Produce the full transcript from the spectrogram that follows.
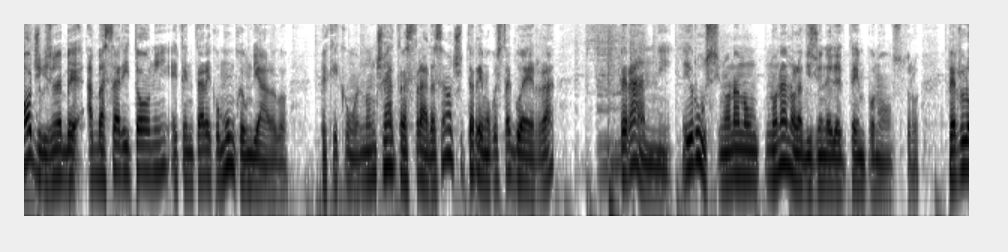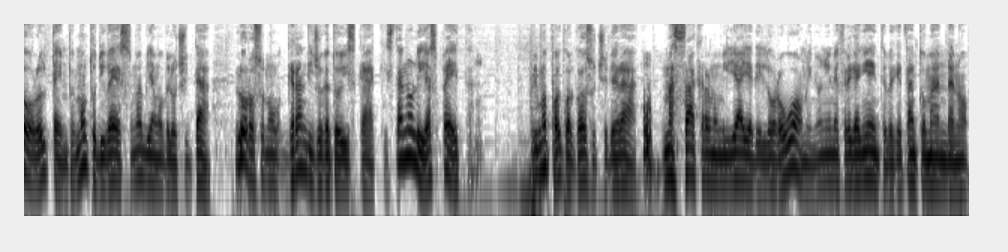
Oggi bisognerebbe abbassare i toni e tentare comunque un dialogo, perché comunque non c'è altra strada, se no ci terremo questa guerra per anni. I russi non hanno, non hanno la visione del tempo nostro. Per loro il tempo è molto diverso, noi abbiamo velocità, loro sono grandi giocatori di scacchi, stanno lì, aspettano. prima o poi qualcosa succederà. Massacrano migliaia dei loro uomini, non gliene frega niente perché tanto mandano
